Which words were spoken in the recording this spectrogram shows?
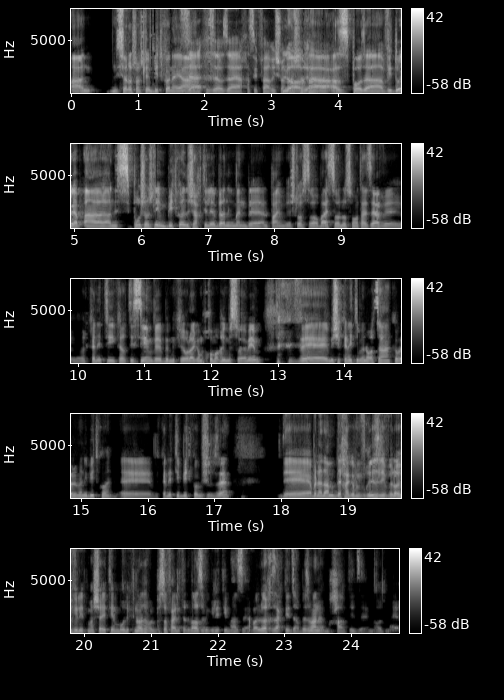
הניסיון הראשון שלי עם ביטקוין היה... זהו, זה היה החשיפה הראשונה לא, שלך? לא, אז פה זה הווידוי, הסיפור הראשון שלי עם ביטקוין זה שהלכתי לברנינגמן ב-2013 או 2014, לא זוכר מתי זה היה, וקניתי כרטיסים ובמקרה אולי גם חומרים מסוימים, ומי שקניתי ממנו רצה לקבל ממני ביטקוין, אה, וקניתי ביטקוין בשביל זה. אה, הבן אדם דרך אגב הבריז לי ולא הביא לי את מה שהייתי אמור לקנות אבל בסוף היה לי את הדבר הזה וגיליתי מה זה אבל לא החזקתי את זה הרבה זמן ומכרתי את זה מאוד מהר.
